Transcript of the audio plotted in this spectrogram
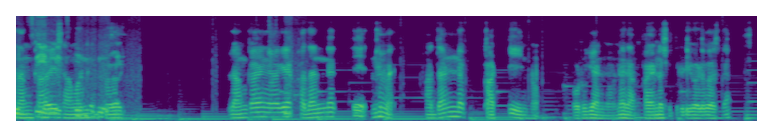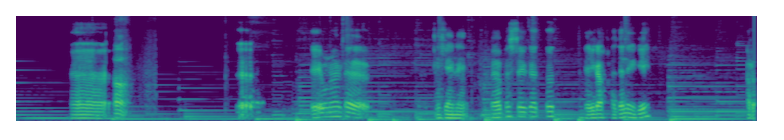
ලංකාවේ සාමන් ලංකාවෙන් වගේ හදන්න ඇත්තේ නෙම හදන්න කට්ටි ඉන්න හොරු කියන්න ඕන. ලංකායන්න සුපිඩි වල බස්ල ඒ වුණට කියන පැපස්සේ ගත්තොත් ඒක හදන එක අර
